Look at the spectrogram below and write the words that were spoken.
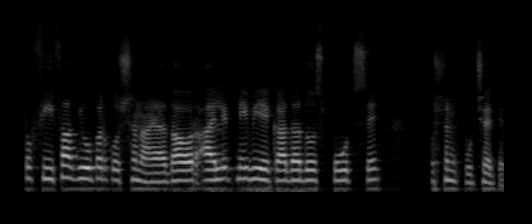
तो फीफा के ऊपर क्वेश्चन आया था और आईलेट ने भी एक आधा दो स्पोर्ट्स से क्वेश्चन पूछे थे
